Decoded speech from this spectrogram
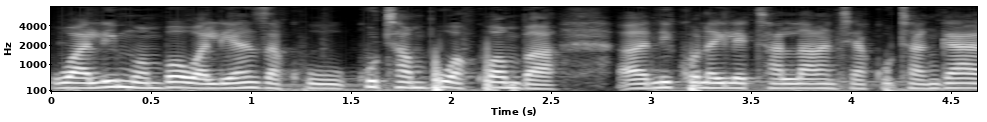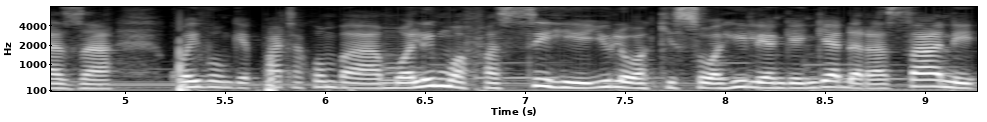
waalimu ambao walianza kutambua kwamba uh, niko na ile talanta ya kutangaza. Kwa hivyo ungepata kwamba mwalimu wa fasihi yule wa kiswahili angeingia darasani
